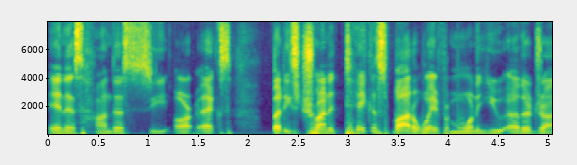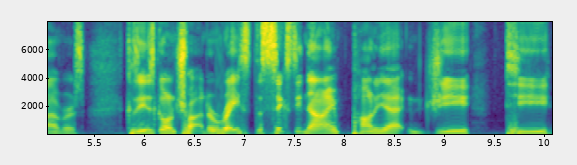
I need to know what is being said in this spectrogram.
in his Honda CRX, but he's trying to take a spot away from one of you other drivers because he's going to try to race the 69 Pontiac GTO.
